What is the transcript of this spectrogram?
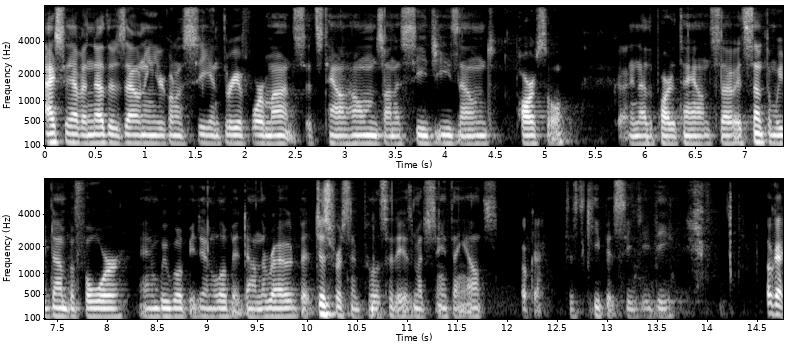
I actually have another zoning you're going to see in three or four months. It's townhomes on a CG zoned parcel in another part of town. So it's something we've done before, and we will be doing a little bit down the road, but just for simplicity as much as anything else. Okay. Just to keep it CGD. Okay,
